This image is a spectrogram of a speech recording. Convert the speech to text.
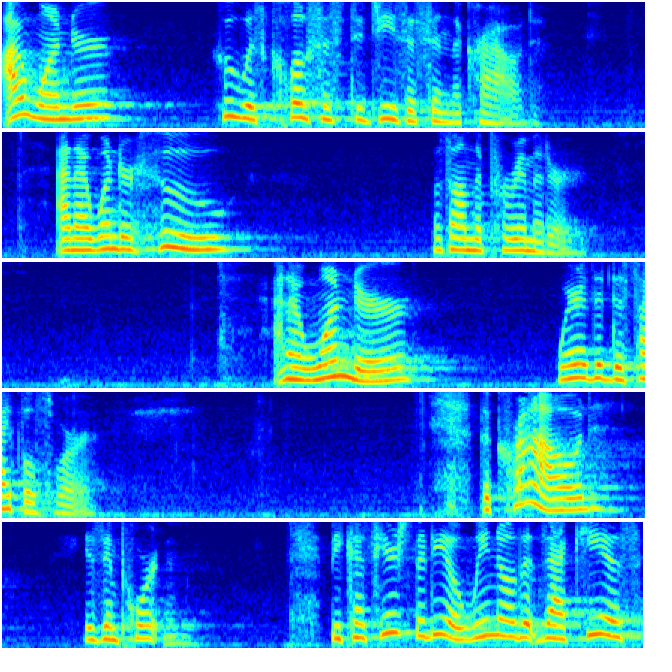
I wonder who was closest to Jesus in the crowd. And I wonder who was on the perimeter. And I wonder where the disciples were. The crowd is important because here's the deal we know that Zacchaeus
